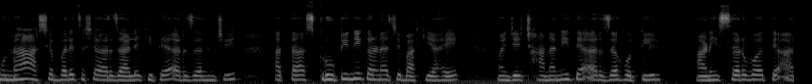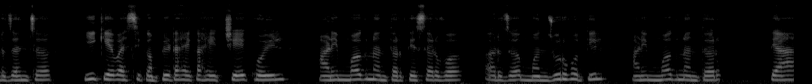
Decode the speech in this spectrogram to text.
पुन्हा असे बरेच असे अर्ज आले की त्या अर्जांची आता स्क्रुटिनी करण्याची बाकी आहे. म्हणजे छाननी ते अर्ज होतील आणि सर्व त्या अर्जांचं e K Y C complete आहे का हे चेक होईल आणि मग नंतर ते सर्व अर्ज मंजूर होतील आणि मग नंतर त्या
